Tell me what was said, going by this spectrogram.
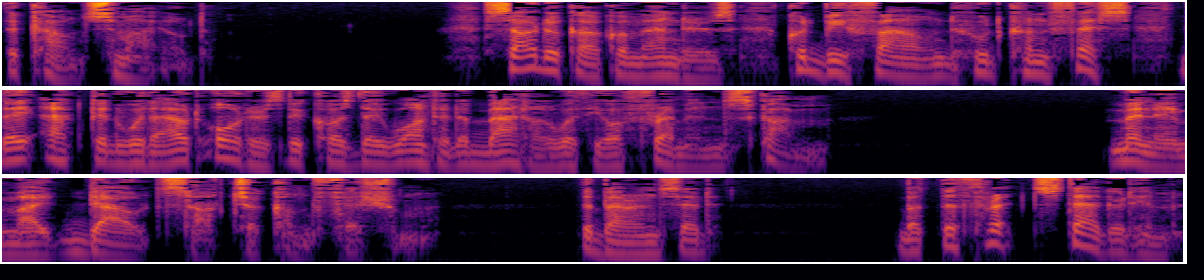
The Count smiled. Sardaukar commanders could be found who'd confess they acted without orders because they wanted a battle with your Fremen scum. Many might doubt such a confession, the Baron said, but the threat staggered him.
